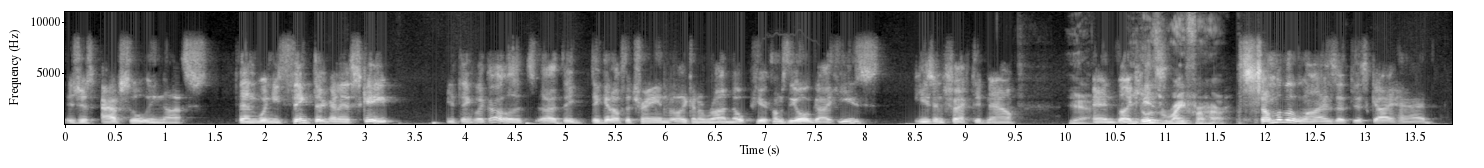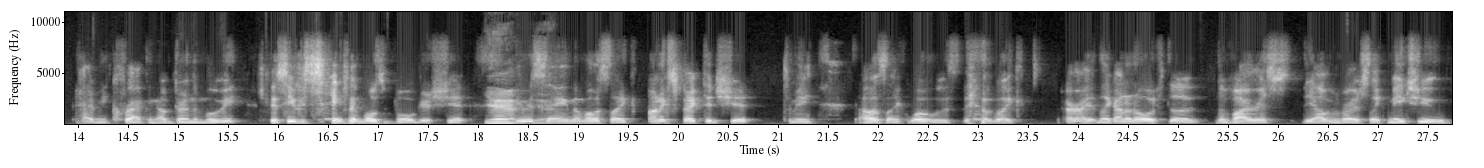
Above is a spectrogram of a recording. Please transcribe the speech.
is just absolutely nuts. Then when you think they're gonna escape, you think like, oh, it's, uh, they they get off the train, they're like gonna run. Nope, here comes the old guy. He's he's infected now, yeah. and like he goes his right for her. some of the lines that this guy had had me cracking up during the movie because he was saying the most vulgar shit. Yeah, He was yeah. saying the most like unexpected shit to me. I was like, whoa, this, like, all right, like I don't know if the the virus, the Alvin virus, like makes you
